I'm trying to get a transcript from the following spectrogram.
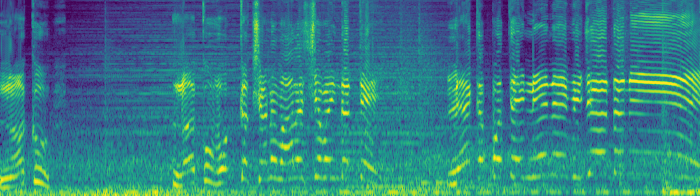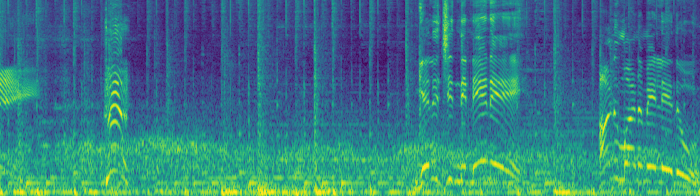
నాకు నాకు ఒక్క క్షణం ఆలస్యమైందంటే లేకపోతే నేనే విజేతని! గెలిచింది నేనే! అనుమానమే లేదు.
